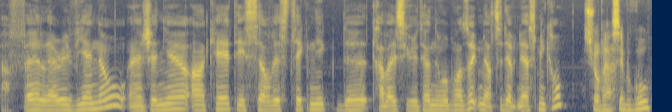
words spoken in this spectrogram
Parfait. Larry Viano, ingénieur enquête et service technique de travail sécuritaire Nouveau-Brunswick. Merci d'être venu à ce micro. Je vous remercie beaucoup.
